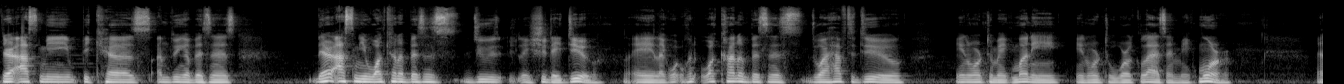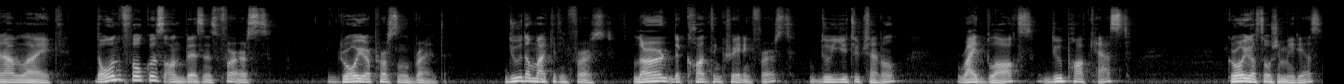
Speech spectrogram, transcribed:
they're asking me because I'm doing a business. They're asking me what kind of business do like, should they do? A like what what kind of business do I have to do in order to make money, in order to work less and make more? And I'm like, don't focus on business first. Grow your personal brand. Do the marketing first. Learn the content creating first. Do YouTube channel, write blogs, do podcast, grow your social medias.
